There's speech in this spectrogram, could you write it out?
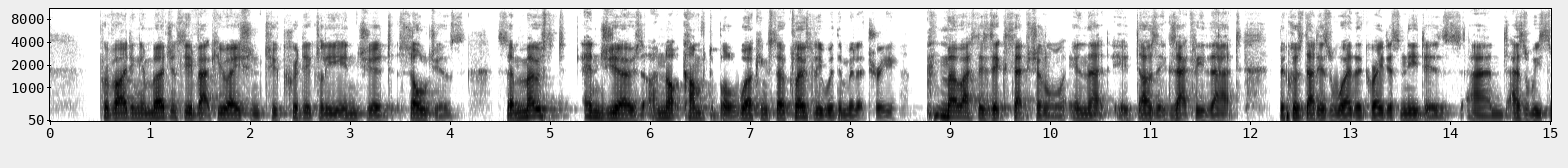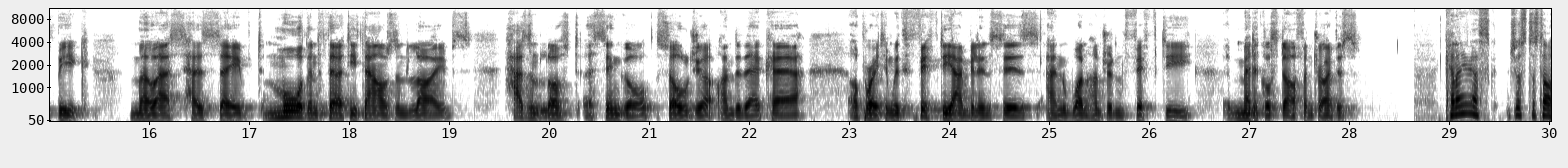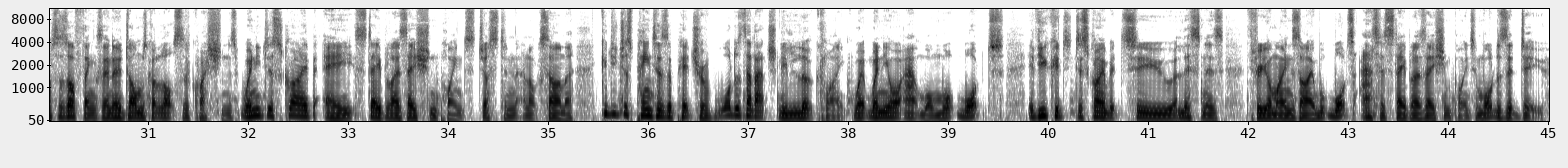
providing emergency evacuation to critically injured soldiers. So most NGOs are not comfortable working so closely with the military. MOAS is exceptional in that it does exactly that because that is where the greatest need is. And as we speak, MOAS has saved more than 30,000 lives, hasn't lost a single soldier under their care, operating with 50 ambulances and 150 medical staff and drivers. Can I ask, just to start us off things, I know Dom's got lots of questions. When you describe a stabilization point, Justin and Oksana, could you just paint us a picture of what does that actually look like when, when you're at one? What, what, if you could describe it to listeners through your mind's eye, what's at a stabilization point and what does it do?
